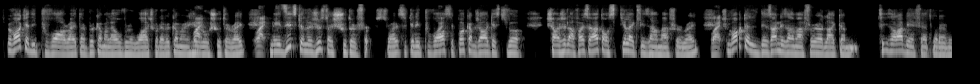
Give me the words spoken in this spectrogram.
tu peux voir qu'il y a des pouvoirs, right? Un peu comme à la Overwatch, whatever, comme un hero Ouais. shooter, right? Ouais. Mais ils disent que le c'est un shooter first, right? C'est que les pouvoirs, c'est pas comme genre, qu'est-ce qui va changer l'affaire, c'est vraiment ton skill avec les armes à feu, right? Ouais. Je veux voir que le design des armes à feu a l'air comme, tu sais, ça a l'air bien fait, whatever.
